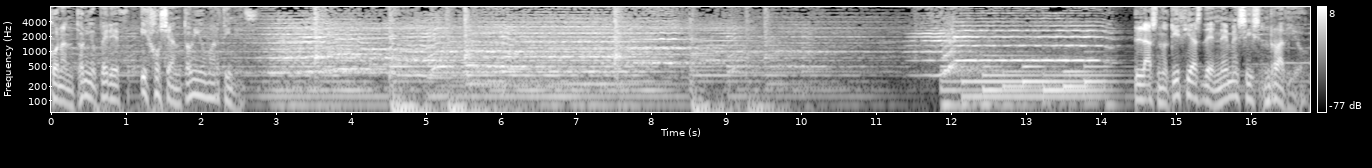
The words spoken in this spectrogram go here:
con Antonio Pérez y José Antonio Martínez. Las noticias de Némesis Radio.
